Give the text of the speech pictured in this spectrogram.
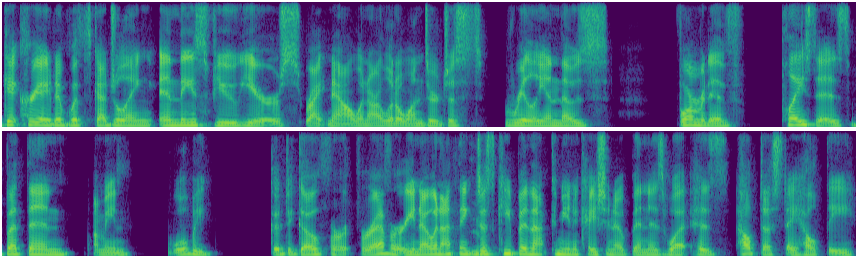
get creative with scheduling in these few years right now when our little ones are just really in those formative places but then i mean we'll be good to go for forever, you know? And I think yeah. just keeping that communication open is what has helped us stay healthy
